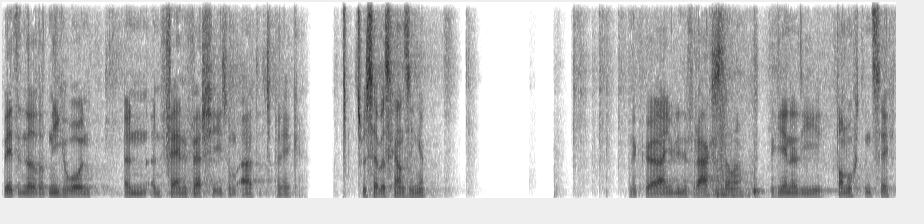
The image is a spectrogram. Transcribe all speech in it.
Wetende dat het niet gewoon een, een fijn versje is om uit te spreken. Als we zelfs gaan zingen, ik eh, aan jullie de vraag stellen. Degene die vanochtend zegt,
